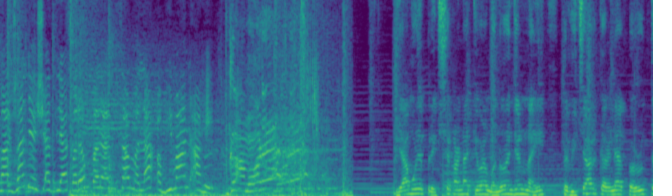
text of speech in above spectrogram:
माझ्या देशातल्या परंपरांचा मला अभिमान आहे. यामुळे प्रेक्षकांना केवळ मनोरंजन नाही तर विचार करण्यात प्रवृत्त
